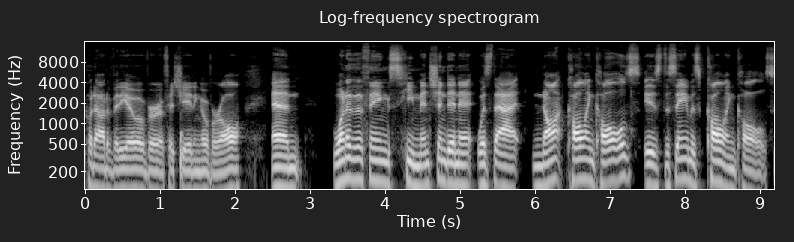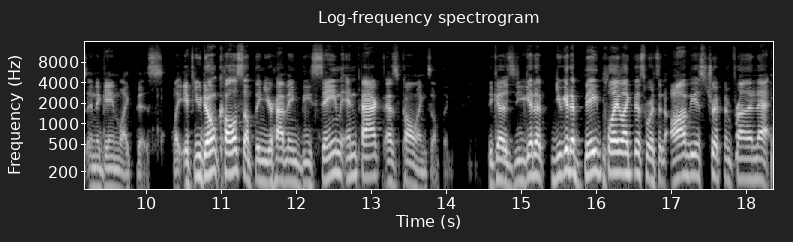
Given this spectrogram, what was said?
put out a video over officiating overall. And one of the things he mentioned in it was that not calling calls is the same as calling calls in a game like this. Like if you don't call something, you're having the same impact as calling something. Because you get a you get a big play like this where it's an obvious trip in front of the net.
